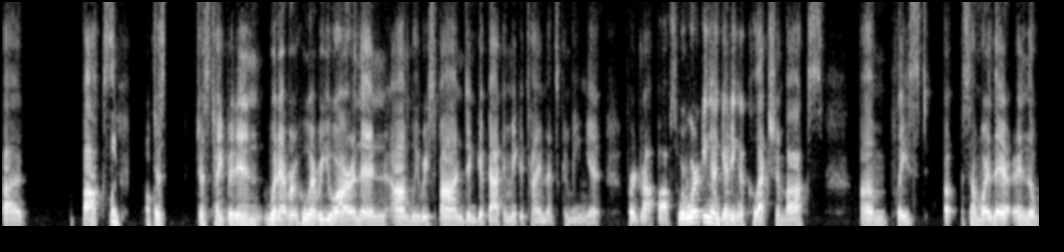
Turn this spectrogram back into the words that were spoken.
uh, box. Okay. Just just type it in whatever whoever you are and then um, we respond and get back and make a time that's convenient for drop offs we're working on getting a collection box um, placed uh, somewhere there in the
